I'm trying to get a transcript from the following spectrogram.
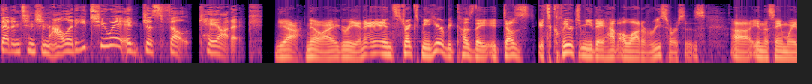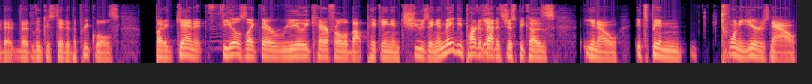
that intentionality to it. It just felt chaotic. Yeah, no, I agree, and, and it strikes me here because they it does it's clear to me they have a lot of resources uh, in the same way that that Lucas did in the prequels. But again, it feels like they're really careful about picking and choosing, and maybe part of Yeah. that is just because you know it's been 20 years now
